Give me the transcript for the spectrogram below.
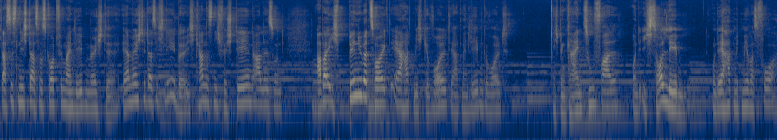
das ist nicht das, was Gott für mein Leben möchte. Er möchte, dass ich lebe. Ich kann es nicht verstehen alles und Aber ich bin überzeugt, er hat mich gewollt, er hat mein Leben gewollt. Ich bin kein Zufall und ich soll leben. Und er hat mit mir was vor.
